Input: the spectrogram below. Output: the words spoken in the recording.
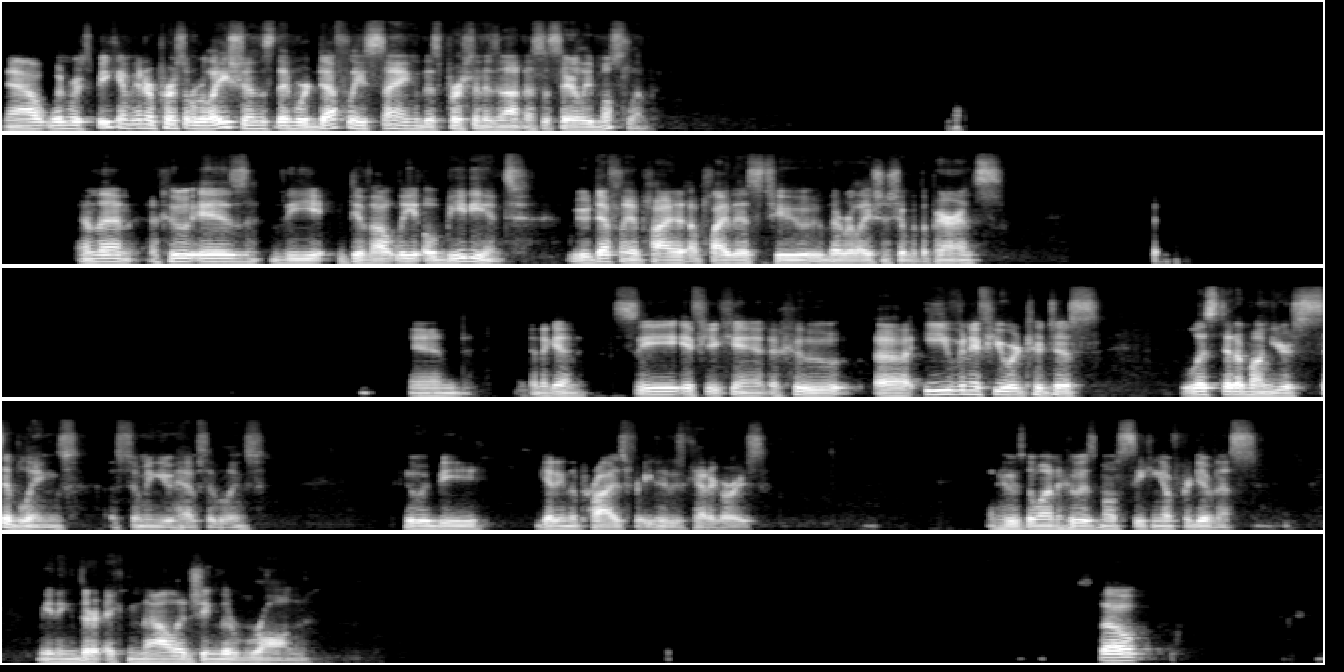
Now, when we're speaking of interpersonal relations, then we're definitely saying this person is not necessarily Muslim. And then who is the devoutly obedient? We would definitely apply apply this to the relationship with the parents. And and again, see if you can who uh, even if you were to just listed among your siblings, assuming you have siblings, who would be getting the prize for each of these categories. And who's the one who is most seeking of forgiveness? Meaning they're acknowledging the wrong. So,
